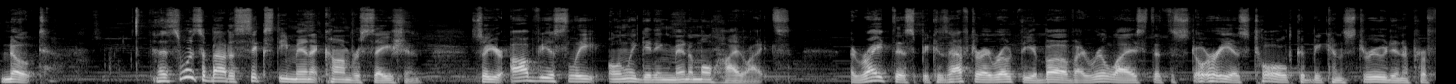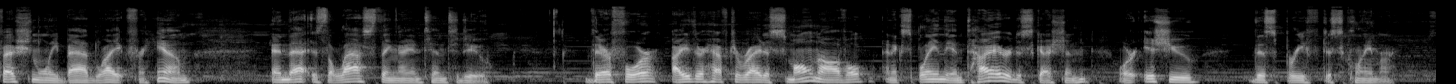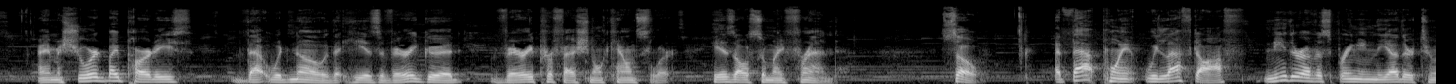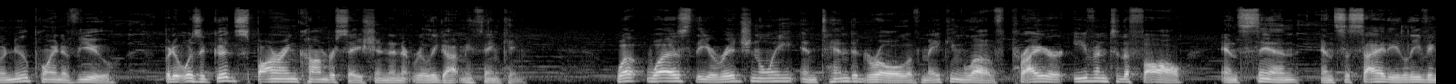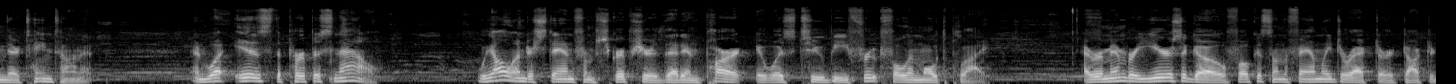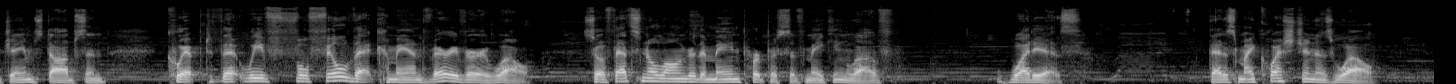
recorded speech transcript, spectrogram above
Note, this was about a 60 minute conversation, so you're obviously only getting minimal highlights. I write this because after I wrote the above, I realized that the story as told could be construed in a professionally bad light for him, and that is the last thing I intend to do. Therefore, I either have to write a small novel and explain the entire discussion or issue this brief disclaimer. I am assured by parties that would know that he is a very good, very professional counselor. He is also my friend. So, at that point, we left off, neither of us bringing the other to a new point of view, but it was a good sparring conversation and it really got me thinking. What was the originally intended role of making love prior even to the fall and sin and society leaving their taint on it? And what is the purpose now? We all understand from Scripture that in part it was to be fruitful and multiply. I remember years ago, Focus on the Family director, Dr. James Dobson, quipped that we've fulfilled that command very, very well. So, if that's no longer the main purpose of making love, what is? That is my question as well.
